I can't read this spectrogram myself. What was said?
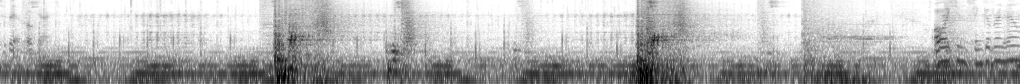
Into there. Okay. All I can think of right now.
